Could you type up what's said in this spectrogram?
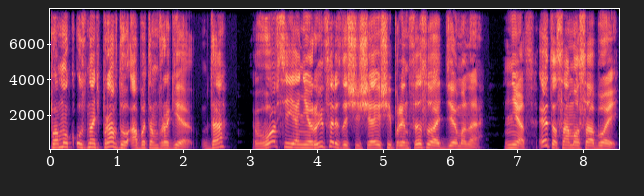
помог узнать правду об этом враге, да?» Вовсе я не рыцарь, защищающий принцессу от демона. Нет, это само собой.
